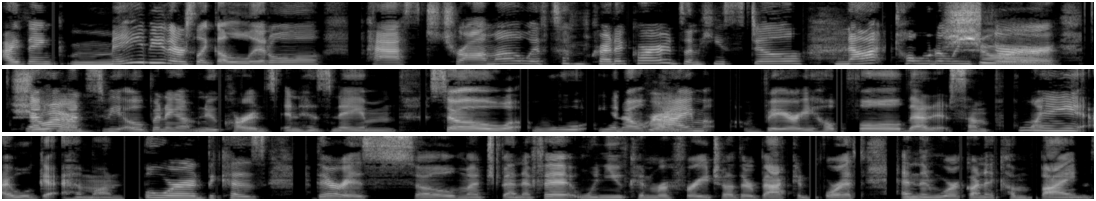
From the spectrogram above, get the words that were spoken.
I think maybe there's like a little past trauma with some credit cards, and he's still not totally sure, sure, that he wants to be opening up new cards in his name. So, you know, right. I'm very hopeful that at some point I will get him on board because there is so much benefit when you can refer each other back and forth and then work on a combined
